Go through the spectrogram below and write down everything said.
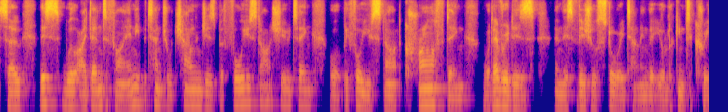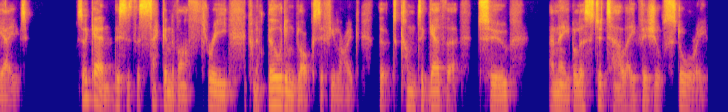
So, this will identify any potential challenges before you start shooting or before you start crafting whatever it is in this visual storytelling that you're looking to create. So, again, this is the second of our three kind of building blocks, if you like, that come together to enable us to tell a visual story.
